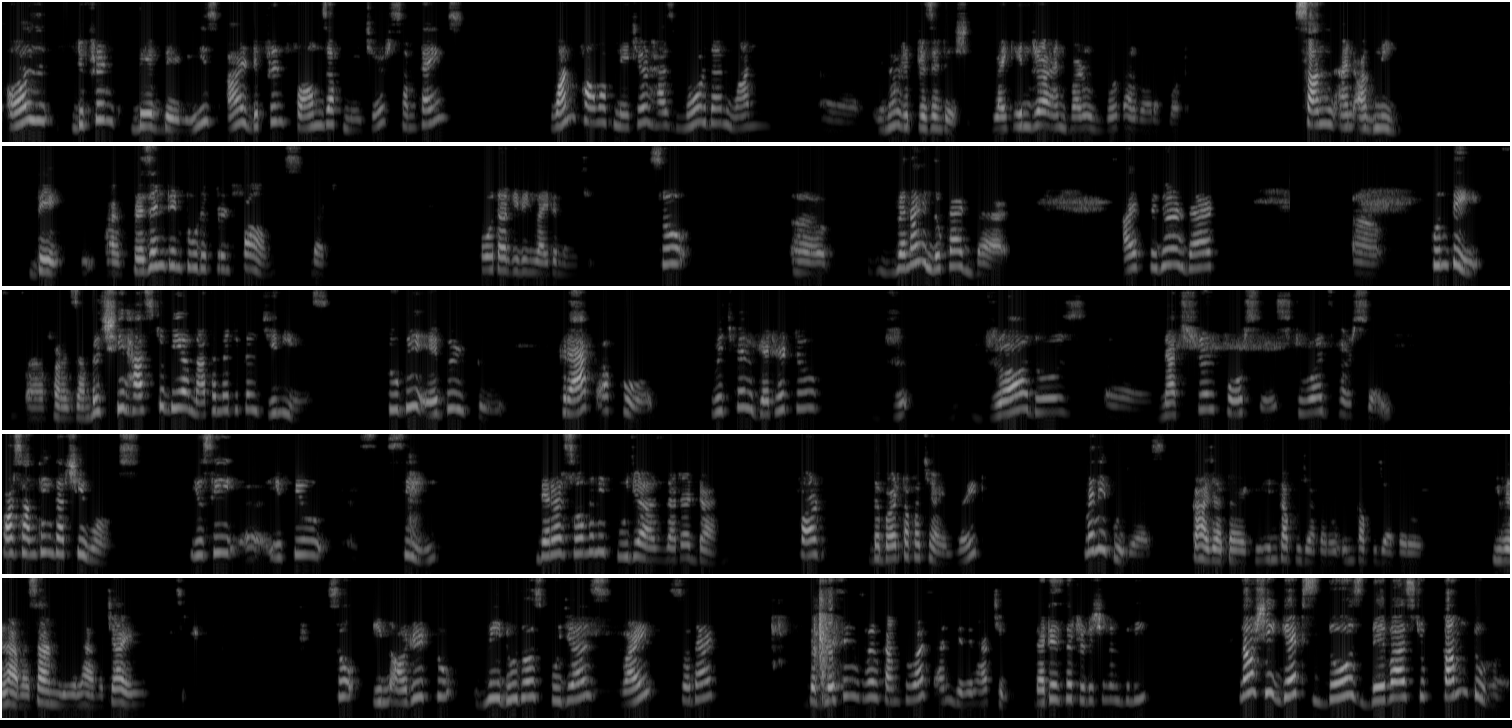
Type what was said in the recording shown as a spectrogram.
all different dev devis are different forms of nature. Sometimes one form of nature has more than one, uh, you know, representation. Like Indra and Varun, both are god of water. Sun and Agni, they are present in two different forms, but both are giving light and energy. So, uh, when I look at that, I figure that uh, Kunti, uh, for example, she has to be a mathematical genius to be able to crack a code which will get her to dr- draw those uh, natural forces towards herself for something that she wants. You see, uh, if you see, there are so many pujas that are done for the birth of a child, right? Many pujas. कहा जाता है कि इनका पूजा करो इनका पूजा करो you will have a son you will have a child so in order to we do those pujas why so that the blessings will come to us and we will have children. That is the traditional belief. Now she gets those devas to come to her.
